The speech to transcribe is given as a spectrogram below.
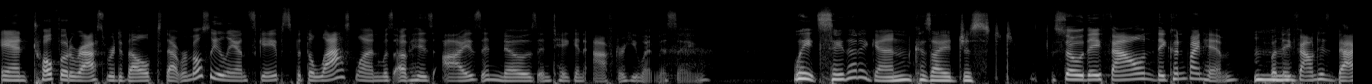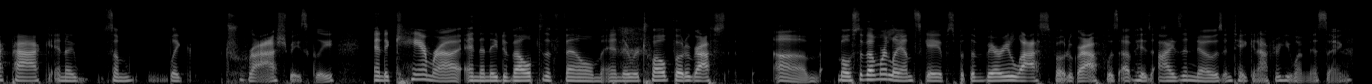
And 12 photographs were developed that were mostly landscapes, but the last one was of his eyes and nose and taken after he went missing. Wait, say that again because I just. So they found they couldn't find him, but they Mhm. found his backpack and a some like trash basically and a camera and then they developed the film and there were 12 photographs um most of them were landscapes but the very last photograph was of his eyes and nose and taken after he went missing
